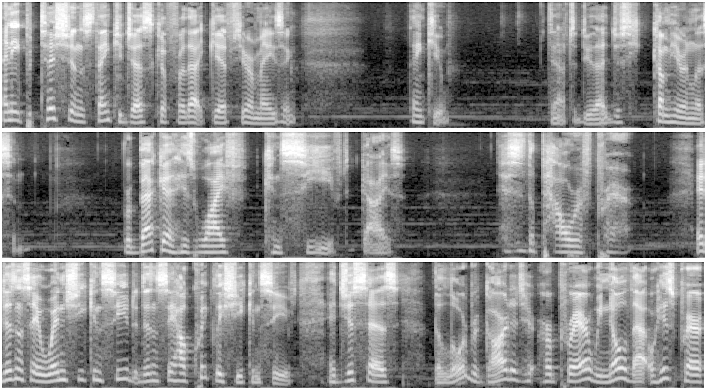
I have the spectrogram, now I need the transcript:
He petitions, thank you, Jessica, for that gift. You're amazing. Thank you. Didn't have to do that. Just come here and listen. Rebecca, his wife, conceived, guys. This is the power of prayer. It doesn't say when she conceived, it doesn't say how quickly she conceived. It just says the Lord regarded her prayer, we know that, or his prayer,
